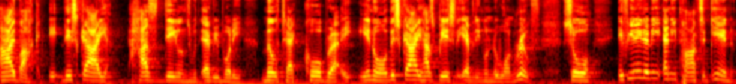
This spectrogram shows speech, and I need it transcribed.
IBAC. It, this guy has dealings with everybody. Milltek, Cobra. You know, this guy has basically everything under one roof. So if you need any any parts again,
